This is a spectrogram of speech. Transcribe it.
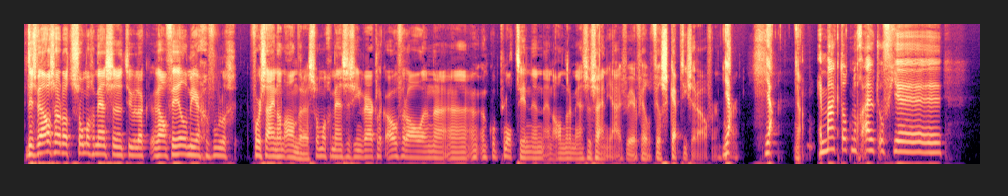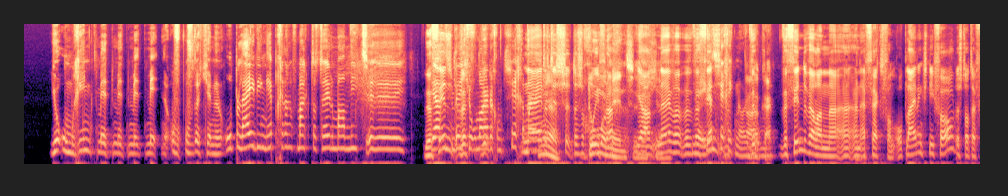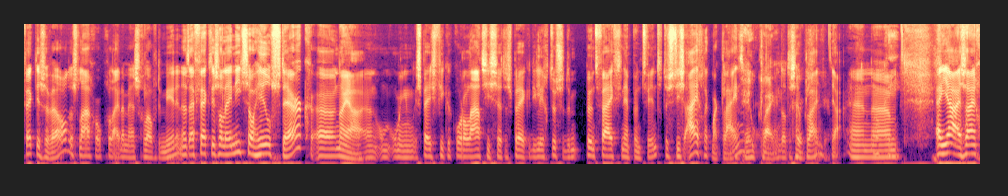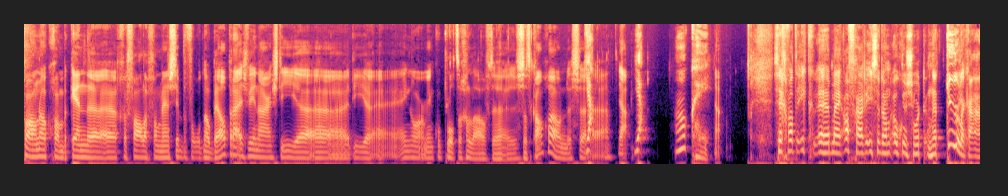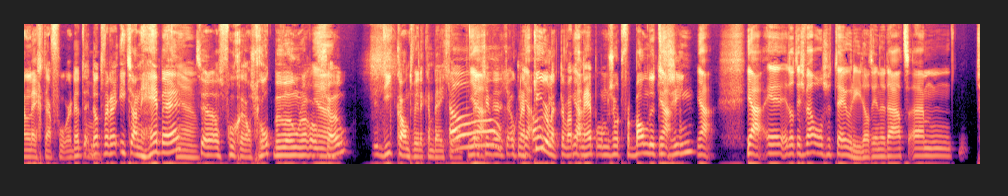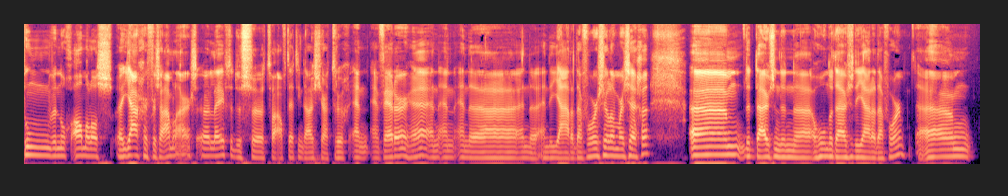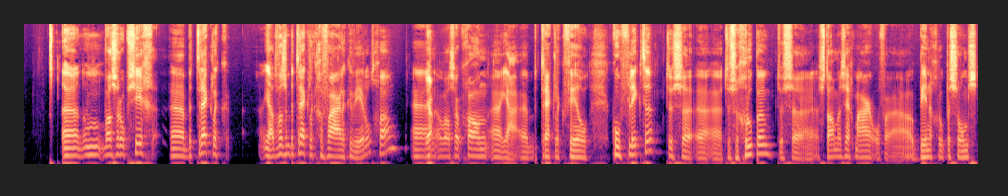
Het is wel zo dat sommige mensen natuurlijk wel veel meer gevoelig voor zijn dan anderen. Sommige mensen zien werkelijk overal een, eh, een, een complot in. En, en andere mensen zijn er juist weer veel, veel sceptischer over. Ja. Ja. Ja. En maakt dat nog uit of je je omringt met, met, met, met of, dat je een opleiding hebt gedaan? Of maakt dat helemaal niet... ja, het is een vinden- beetje we- onaardig om te zeggen. Nee, maar, dat, Ja. is, dat is een goede vraag. mensen, ja, nee, we, we, we nee, dat vinden, zeg ik nooit. Ah, we, we vinden wel een, eh, een effect van opleidingsniveau. Dus dat effect is er wel. Dus lager opgeleide mensen geloven er meer in. Het effect is alleen niet zo heel sterk. Eh, nou ja, en om, om in specifieke correlaties eh, te spreken, die ligt tussen de punt 15 en punt 20. Dus het is eigenlijk maar klein. Dat is heel klein. En dat is heel klein. Ja, en, ehm, en ja, er zijn gewoon ook gewoon bekende gevallen van mensen, bijvoorbeeld Nobelprijswinnaars, die, eh, die eh, enorm in complotten geloofden. Dus dat kan gewoon. Dus, eh, Ja. ja. Ja, oké. Zeg, wat ik eh, mij afvraag, is er dan ook een soort natuurlijke aanleg daarvoor? Dat, dat we er iets aan hebben, Ja. zoals vroeger als grotbewoner of Ja. zo? Die kant wil ik een beetje op. Oh. Weet je, Ja. dat je ook natuurlijk er wat aan hebt om een soort verbanden te zien. Ja, ja eh, dat is wel onze theorie. Dat inderdaad, ehm, toen we nog allemaal als eh, jager-verzamelaars eh, leefden, dus eh 12, 13.000 jaar terug en, en verder, hè, en, en, en, de, en, de, en de jaren daarvoor, zullen we maar zeggen. Ehm, de duizenden, honderdduizenden jaren daarvoor. Dan was er op zich betrekkelijk, ja, het was een betrekkelijk gevaarlijke wereld gewoon. Ja. er was ook gewoon eh, ja, eh, betrekkelijk veel conflicten tussen, eh, tussen groepen, tussen stammen, zeg maar, of ook binnengroepen soms.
